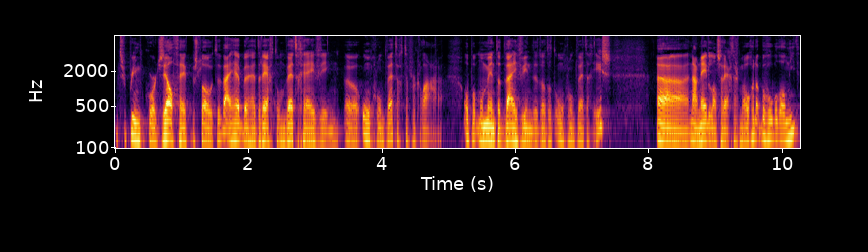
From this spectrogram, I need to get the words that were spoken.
het Supreme Court zelf heeft besloten: wij hebben het recht om wetgeving uh, ongrondwettig te verklaren. Op het moment dat wij vinden dat het ongrondwettig is. Uh, nou, Nederlandse rechters mogen dat bijvoorbeeld al niet.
